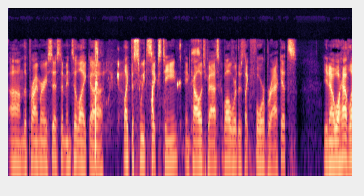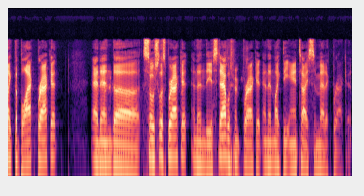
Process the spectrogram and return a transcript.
um, the primary system into like uh, like the Sweet 16 in college basketball, where there's like four brackets. You know, we'll have like the black bracket, and then the socialist bracket, and then the establishment bracket, and then like the anti-Semitic bracket.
